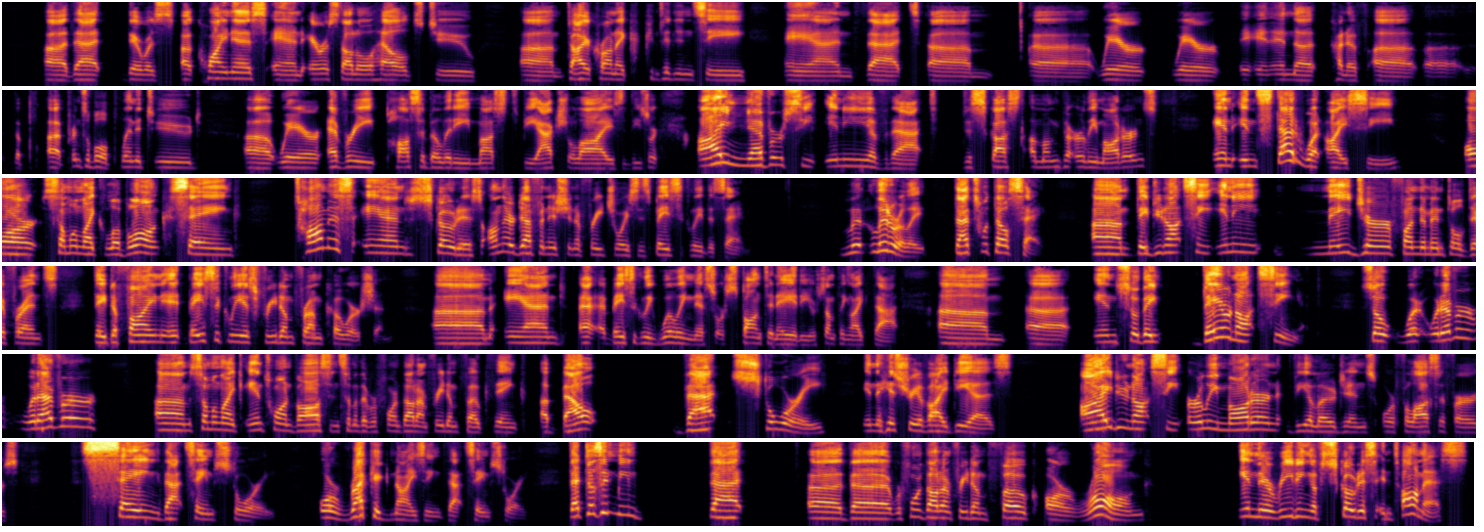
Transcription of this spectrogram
uh, that there was Aquinas and Aristotle held to um, diachronic contingency and that um, uh, where where in, in, the kind of uh, uh, the uh, principle of plenitude uh, where every possibility must be actualized these sort i never see any of that discussed among the early moderns and instead what i see are someone like leblanc saying Thomas and Scotus on their definition of free choice is basically the same. L- literally, that's what they'll say. Um, they do not see any major fundamental difference. They define it basically as freedom from coercion um, and uh, basically willingness or spontaneity or something like that. Um, uh, and so they they are not seeing it. So what, whatever whatever um, someone like Antoine Vos and some of the Reformed Thought on Freedom folk think about that story in the history of ideas, I do not see early modern theologians or philosophers saying that same story or recognizing that same story. That doesn't mean that uh, the Reformed Thought on Freedom folk are wrong in their reading of Scotus and Thomas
